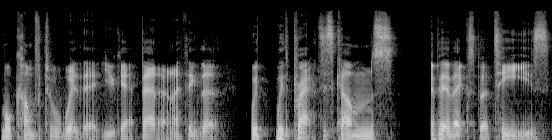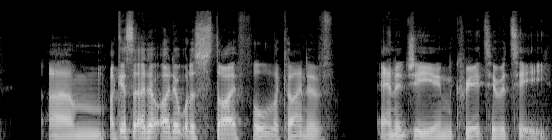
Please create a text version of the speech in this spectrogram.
more comfortable with it, you get better. And I think that with with practice comes a bit of expertise. Um, I guess I don't I don't want to stifle the kind of energy and creativity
